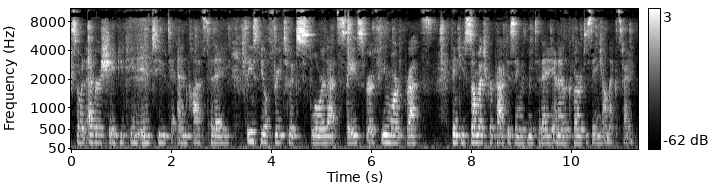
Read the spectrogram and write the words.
So whatever shape you came into to end class today, please feel free to explore that space for a few more breaths. Thank you so much for practicing with me today, and I look forward to seeing y'all next time.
